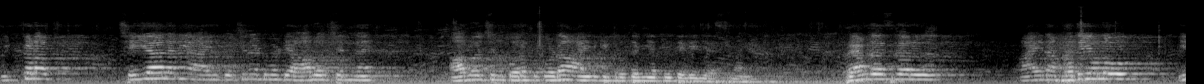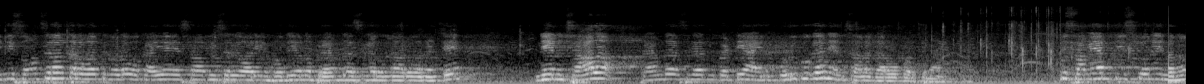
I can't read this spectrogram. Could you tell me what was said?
ఇక్కడ చెయ్యాలని ఆయనకు వచ్చినటువంటి ఆలోచన ఆలోచన కొరకు కూడా ఆయనకి కృతజ్ఞతలు తెలియజేస్తున్నాను. ప్రేమదాస్ గారు ఆయన హృదయంలో ఇన్ని సంవత్సరాల తర్వాత కూడా ఒక ఐఏఎస్ ఆఫీసర్ గారి హృదయంలో ప్రేమదాస్ గారు ఉన్నారు అని అంటే నేను చాలా ప్రేమదాస్ గారిని బట్టి ఆయన కొడుకుగా నేను చాలా గర్వపడుతున్నాను. సమయం సమయాన్ని తీసుకొని నేను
